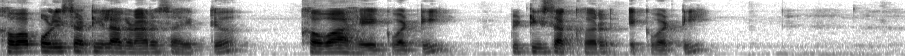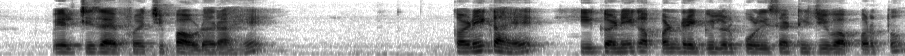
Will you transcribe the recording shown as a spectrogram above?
खवापोळीसाठी लागणारं साहित्य खवा आहे एक वाटी पिठी साखर एक वाटी वेलची जायफळची पावडर आहे. कणिक आहे ही कणिक आपण रेग्युलर पोळीसाठी जी वापरतो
